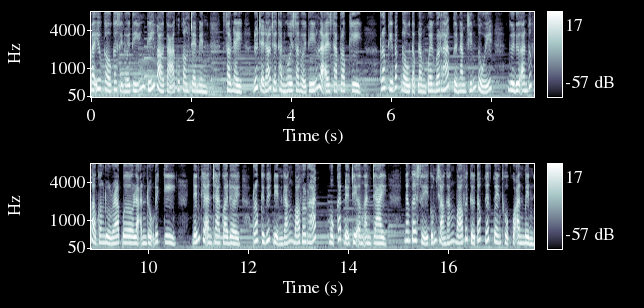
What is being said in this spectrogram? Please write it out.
Bà yêu cầu ca sĩ nổi tiếng ký vào tả của con trai mình. Sau này, đứa trẻ đó trở thành ngôi sao nổi tiếng là A$AP Rocky. Rocky bắt đầu tập làm quen với rap từ năm 9 tuổi. Người đưa anh bước vào con đường rapper là anh ruột Ricky. Đến khi anh trai qua đời, Rocky quyết định gắn bó với rap, một cách để tri ân anh trai. Nam ca sĩ cũng chọn gắn bó với kiểu tóc Tết quen thuộc của anh mình.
